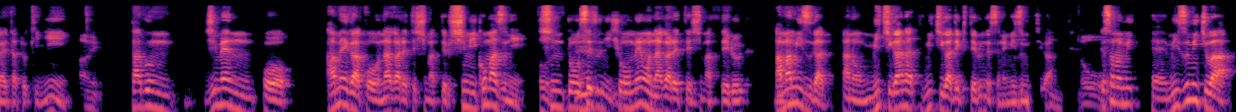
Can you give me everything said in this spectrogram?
えたときに、はい、多分地面を雨がこう流れてしまっている、染み込まずに、浸透せずに表面を流れてしまっている雨水が、あの、道が、道ができてるんですね、水道が。で、その、えー、水道は、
